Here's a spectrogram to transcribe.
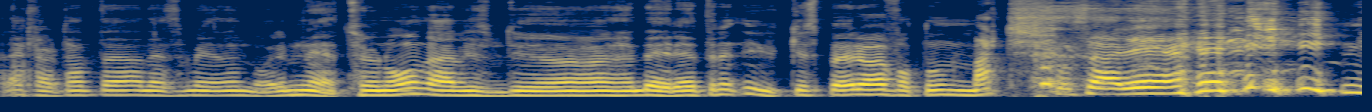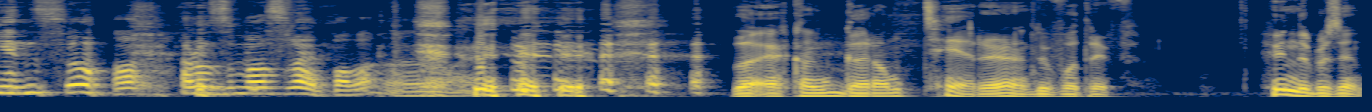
Det er klart at eh, det som blir en enorm nedtur nå, det er hvis du, dere etter en uke spør og har fått noen match, og så er det ingen som har Er noen som har sveipa? Da jeg kan garantere du får treff. 100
